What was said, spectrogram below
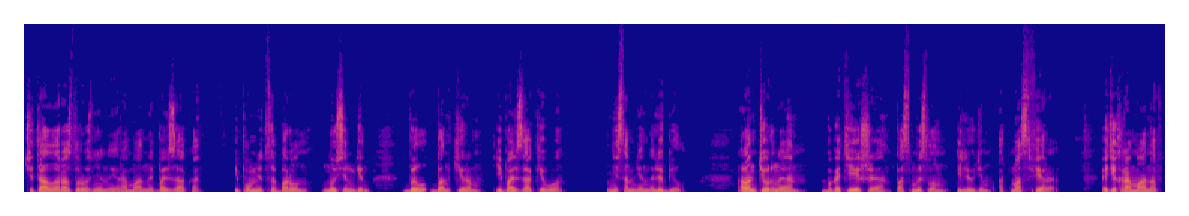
читала разрозненные романы Бальзака, и, помнится, барон Нусинген был банкиром, и Бальзак его, несомненно, любил. Авантюрная, богатейшая по смыслам и людям атмосфера этих романов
